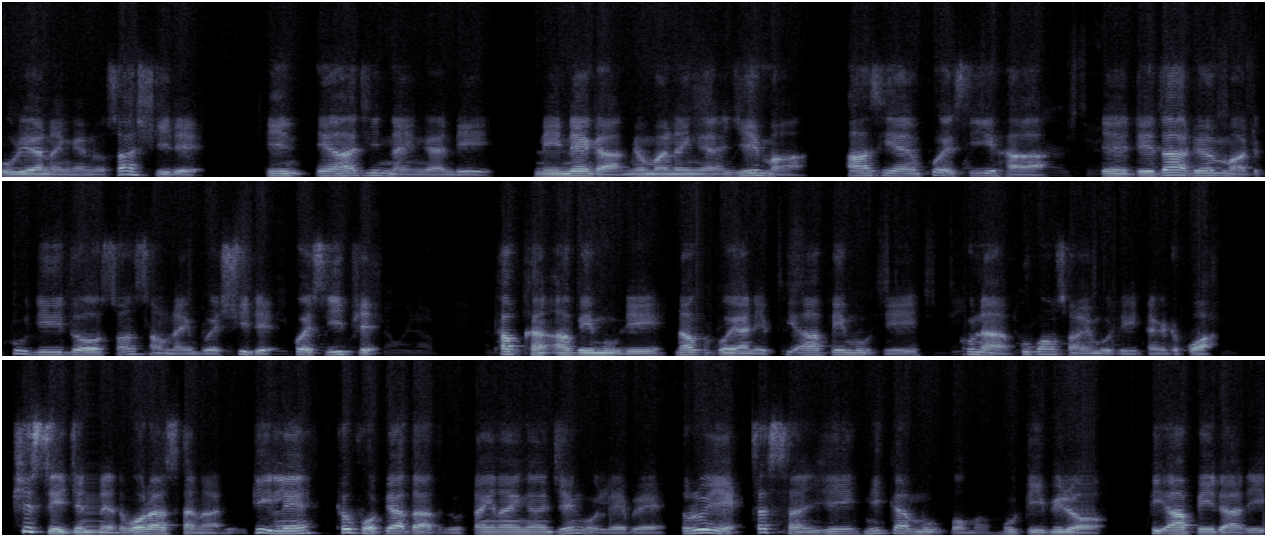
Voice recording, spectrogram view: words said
ကိုရီးယားနိုင်ငံတို့စရှိတဲ့ဒီအင်အားကြီးနိုင်ငံတွေနေနဲ့ကမြန်မာနိုင်ငံအရေးမှာအာဆီယံအဖွဲ့အစည်းဟာ ဒေသအတွင်းမှာတခုတည်းသောစွမ်းဆောင်နိုင်ပွဲရှိတဲ့အဖွဲ့အစည်းဖြစ်ထောက်ခံအားပေးမှုတွေနောက်ပွဲကနေဖိအားပေးမှုတွေခုနပူးပေါင်းဆောင်ရွက်မှုတွေတကယ်တကွဖြစ်စေခြင်းတဲ့သဘောထားဆန္ဒတွေဒီလည်းထုတ်ဖော်ပြသသလိုတိုင်နိုင်ငံချင်းကိုလည်းပဲသူတို့ရဲ့ဆက်ဆံရေးနိကမှုအပေါ်မှာမူတည်ပြီးတော့ဖိအားပေးတာတွေ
